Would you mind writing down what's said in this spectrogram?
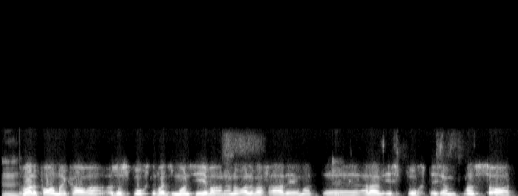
Mm. Så var det på andre karer. Og så spurte faktisk Mons Iveren, når alle var ferdige om at eh, Eller jeg spurte ikke, han sa at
